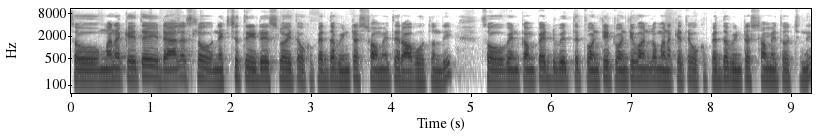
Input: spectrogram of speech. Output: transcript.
so మనకైతే డాలస్లో నెక్స్ట్ త్రీ డేస్లో అయితే ఒక పెద్ద వింటర్ స్టామ్ అయితే రాబోతుంది. So when compared with twenty twenty వన్లో మనకైతే ఒక పెద్ద వింటర్ స్టామ్ అయితే వచ్చింది.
